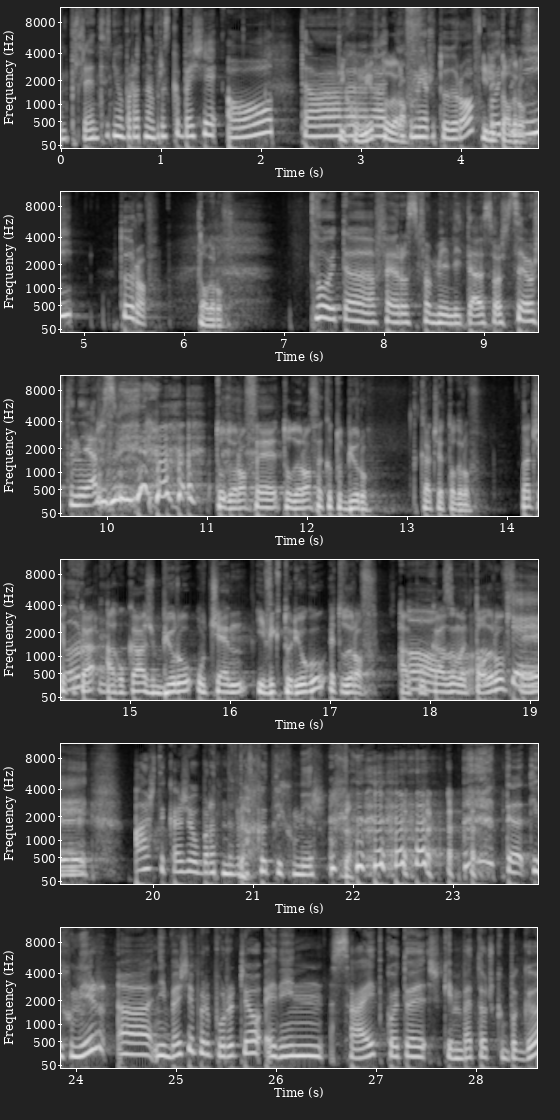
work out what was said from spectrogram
Последната ни обратна връзка беше от Тихомир Тодоров. Тихомир Тодоров Или Тодоров. Ни... Тодоров. Тодоров. Твоята афера с фамилиите, аз още, все още не я разбирам. Тодоров е, Тодоров е като бюро, така че е Тодоров. Значи, ако, ако кажеш бюро, учен и Виктор Юго, е Тодоров. Ако О, казваме Тодоров, okay. е аз ще кажа обратна връзка от Тихомир. Та, Тихомир а, ни беше препоръчал един сайт, който е шкембе.бг,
